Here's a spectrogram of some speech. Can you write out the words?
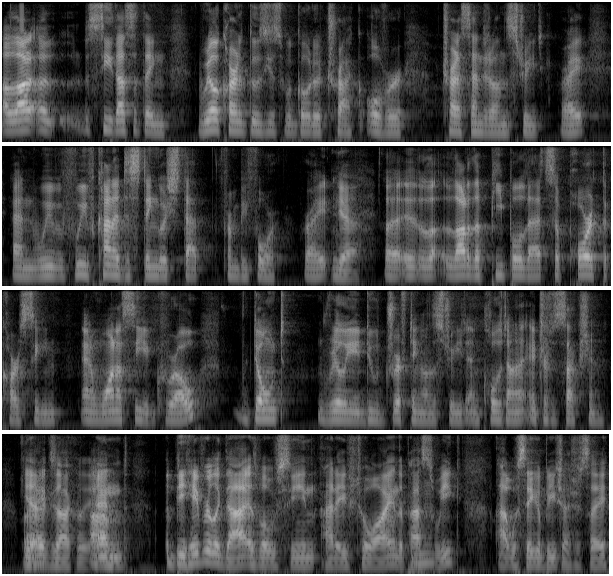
A lot. Of, see, that's the thing. Real car enthusiasts would go to a track over, try to send it on the street, right? And we've we've kind of distinguished that from before, right? Yeah, Uh, it- a lot of the people that support the car scene and want to see it grow don't really do drifting on the street and close down an intersection. Right? yeah, exactly. Um, and behavior like that is what we've seen at H2OI in the past Mhm. week. at Wasaga Beach, I should say,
